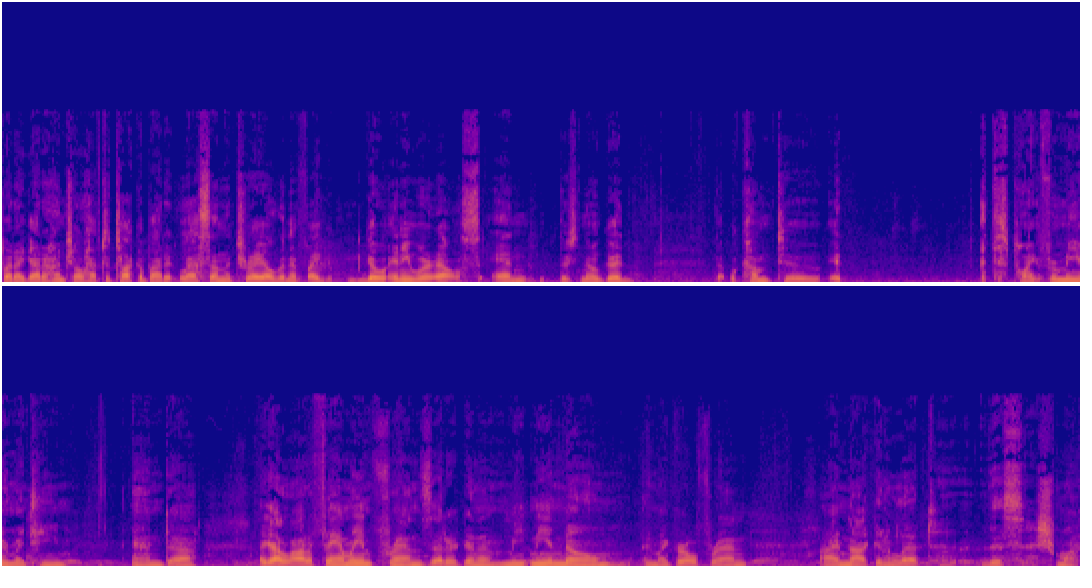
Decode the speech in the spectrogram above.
But I got a hunch I'll have to talk about it less on the trail than if I go anywhere else. And there's no good that will come to it at this point for me or my team. And uh, I got a lot of family and friends that are going to meet me in Nome and my girlfriend. I'm not going to let this schmuck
